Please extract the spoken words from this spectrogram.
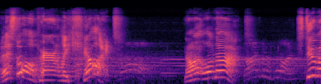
This will apparently kill it. No, it will not. Stupid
